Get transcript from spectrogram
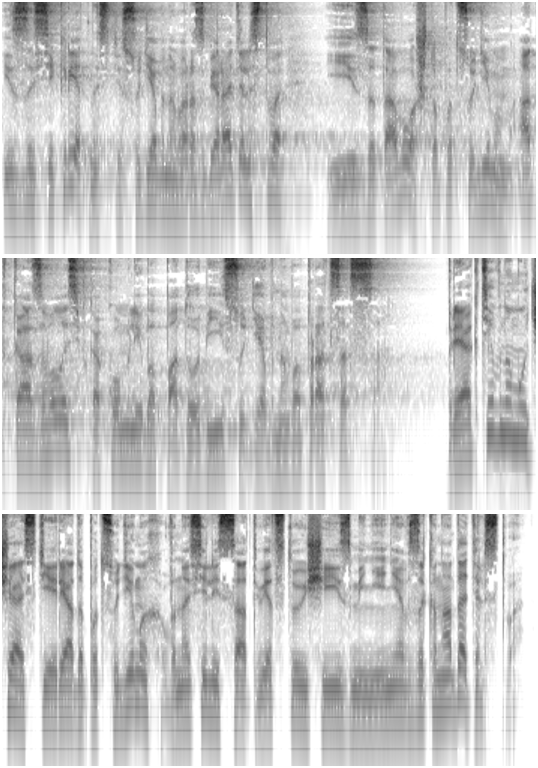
из-за секретности судебного разбирательства и из-за того, что подсудимым отказывалось в каком-либо подобии судебного процесса. При активном участии ряда подсудимых вносились соответствующие изменения в законодательство –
